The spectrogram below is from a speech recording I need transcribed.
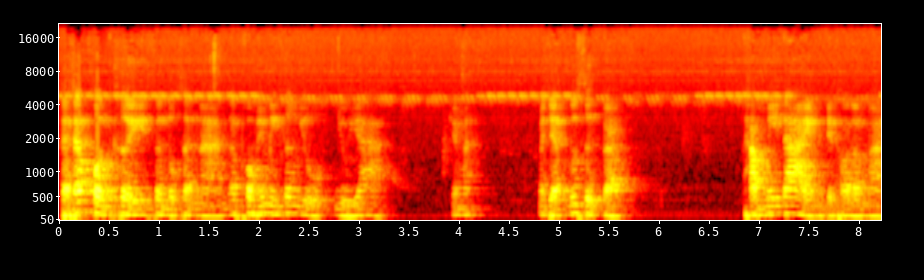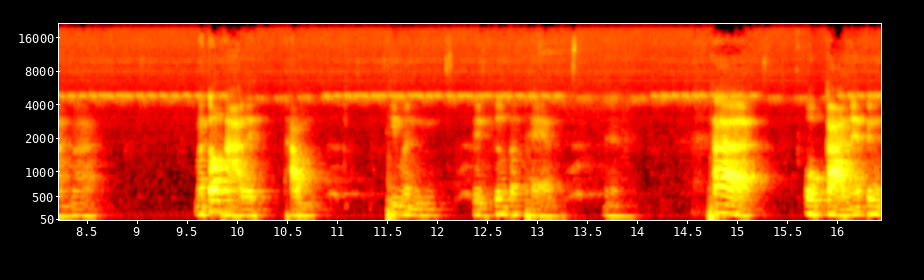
แต่ถ้าคนเคยสนุกสนาน แล้วพอไม่มีเครื่องอยู่อยู่ยากใช่ไหมมันจะรู้สึกแบบทำไม่ได้มันจะทรมานมาก มันต้องหาอะไรทำที่มันเป็นเครื่องทดแทนนะถ้าโอกาสเนี่ยเป็นโอ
